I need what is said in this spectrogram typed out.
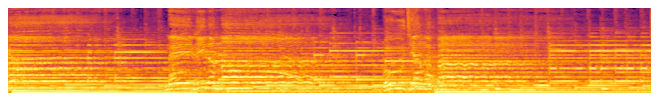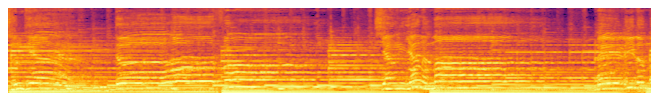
吗？美丽了吗？不见了吧？春天的风，想念了吗？美丽了吗？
